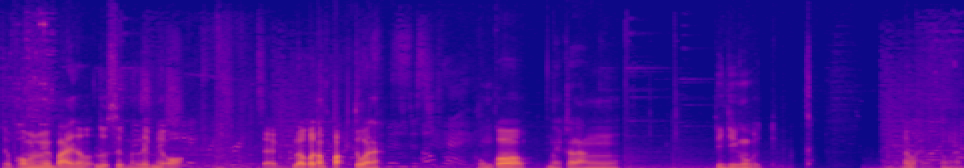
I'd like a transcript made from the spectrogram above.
แต่พอมันไม่ใบแล้วรู้สึกมันเล่นไม่ออก แต่เราก็ต้องปรับตัวนะ ผมก็เนี่ยกำลังจริงๆก็ไม่ไหวตรงนั้น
